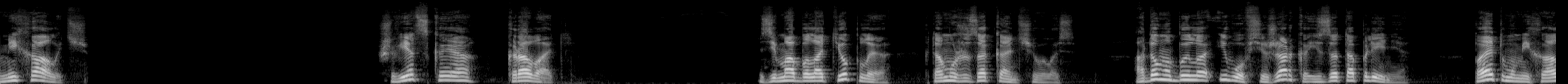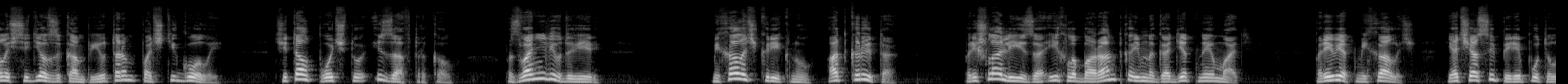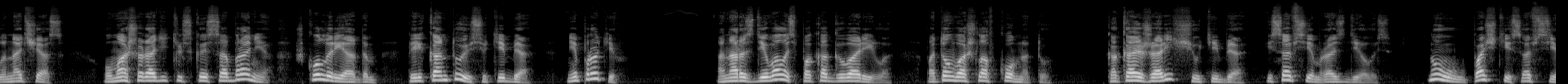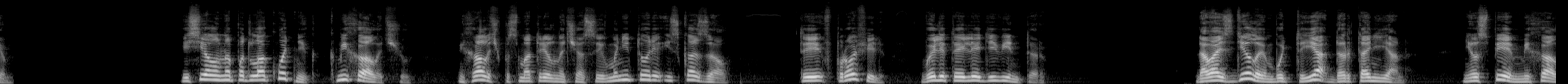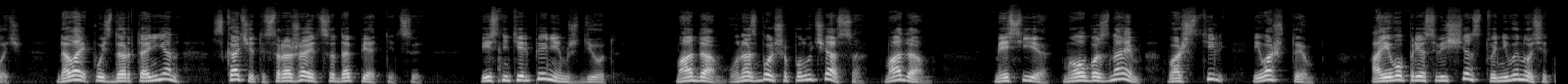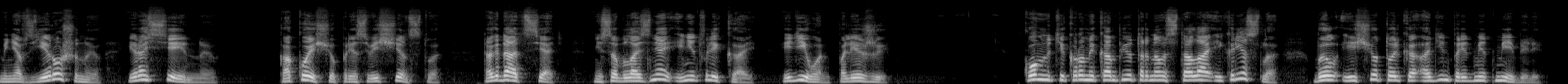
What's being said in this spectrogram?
Михалыч Шведская кровать Зима была теплая, к тому же заканчивалась. А дома было и вовсе жарко из-за отопления. Поэтому Михалыч сидел за компьютером почти голый. Читал почту и завтракал. Позвонили в дверь. Михалыч крикнул «Открыто!». Пришла Лиза, их лаборантка и многодетная мать. «Привет, Михалыч. Я часы перепутала на час. У Маши родительское собрание, школа рядом. Перекантуюсь у тебя. Не против?» Она раздевалась, пока говорила. Потом вошла в комнату. «Какая жарища у тебя!» И совсем разделась. Ну, почти совсем. И села на подлокотник к Михалычу. Михалыч посмотрел на часы в мониторе и сказал. «Ты в профиль? Вылитая леди Винтер». Давай сделаем, будь ты я, Д'Артаньян. Не успеем, Михалыч. Давай пусть Д'Артаньян скачет и сражается до пятницы. И с нетерпением ждет. Мадам, у нас больше получаса. Мадам. Месье, мы оба знаем ваш стиль и ваш темп. А его преосвященство не выносит меня взъерошенную и рассеянную. Какое еще преосвященство? Тогда отсядь, не соблазняй и не отвлекай. Иди вон, полежи. В комнате, кроме компьютерного стола и кресла, был еще только один предмет мебели.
